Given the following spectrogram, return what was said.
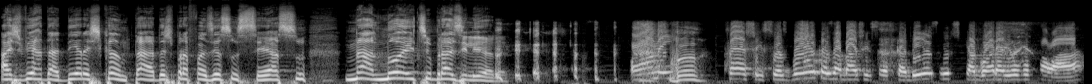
as verdadeiras cantadas pra fazer sucesso na noite brasileira. Homem, Van- Fechem suas bocas, abaixem suas cabeças, que agora eu vou falar.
